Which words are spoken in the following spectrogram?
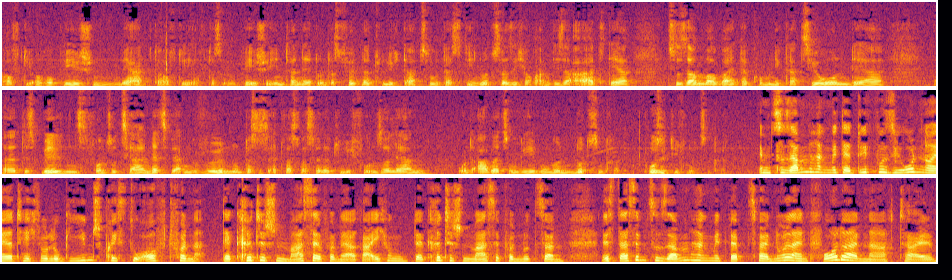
auf die europäischen Märkte, auf, die, auf das europäische Internet. Und das führt natürlich dazu, dass die Nutzer sich auch an diese Art der Zusammenarbeit, der Kommunikation, der, äh, des Bildens von sozialen Netzwerken gewöhnen. Und das ist etwas, was wir natürlich für unsere Lern- und Arbeitsumgebungen nutzen können, positiv nutzen können. Im Zusammenhang mit der Diffusion neuer Technologien sprichst du oft von der kritischen Masse, von der Erreichung der kritischen Masse von Nutzern. Ist das im Zusammenhang mit Web 2.0 ein Vor- oder ein Nachteil?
